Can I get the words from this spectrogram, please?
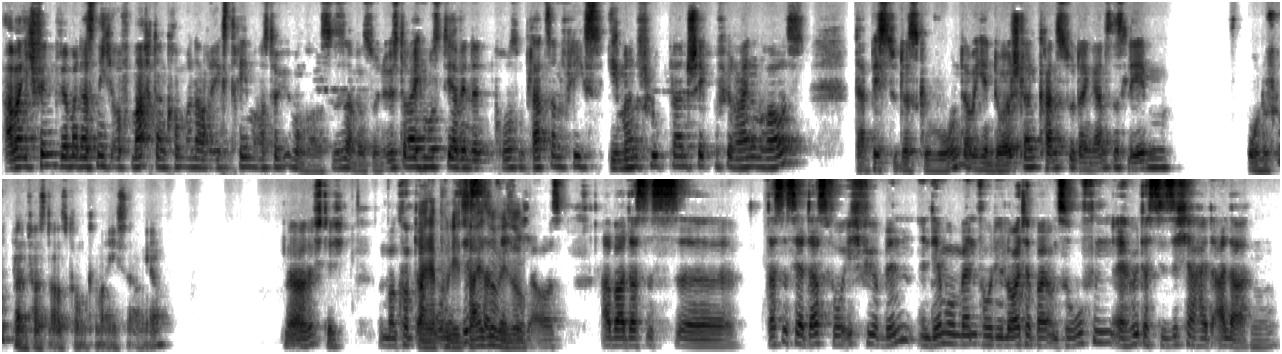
Aber ich finde, wenn man das nicht oft macht, dann kommt man auch extrem aus der Übung raus. Das ist einfach so. In Österreich musst du ja, wenn du einen großen Platz anfliegst, immer einen Flugplan schicken für rein und raus. Da bist du das gewohnt. Aber hier in Deutschland kannst du dein ganzes Leben ohne Flugplan fast auskommen, kann man eigentlich sagen, ja. Ja, richtig. Und man kommt Bei auch der Polizei sowieso aus. Aber das ist, äh, das ist ja das, wo ich für bin. In dem Moment, wo die Leute bei uns rufen, erhöht das die Sicherheit aller. Mhm.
